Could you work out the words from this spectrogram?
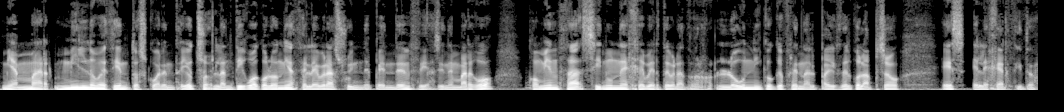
Myanmar 1948. La antigua colonia celebra su independencia. Sin embargo, comienza sin un eje vertebrador. Lo único que frena el país del colapso es el ejército.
